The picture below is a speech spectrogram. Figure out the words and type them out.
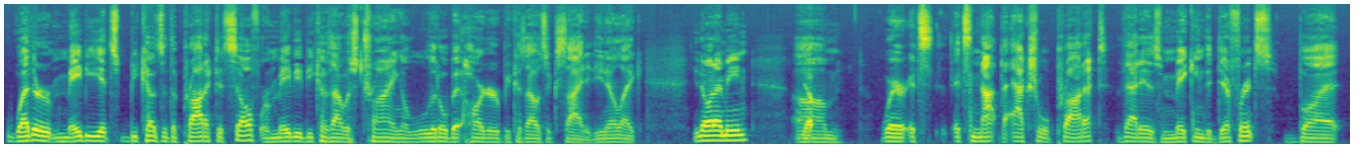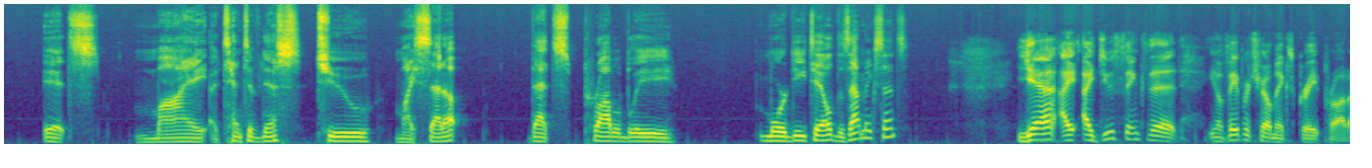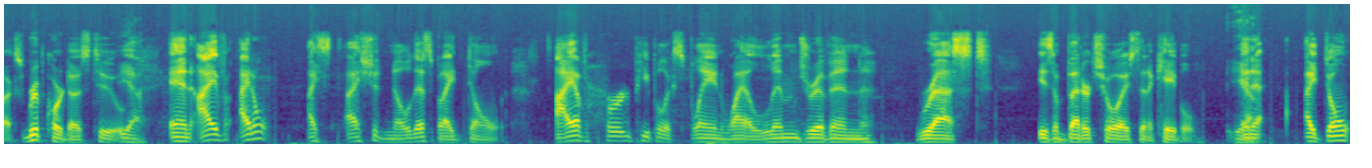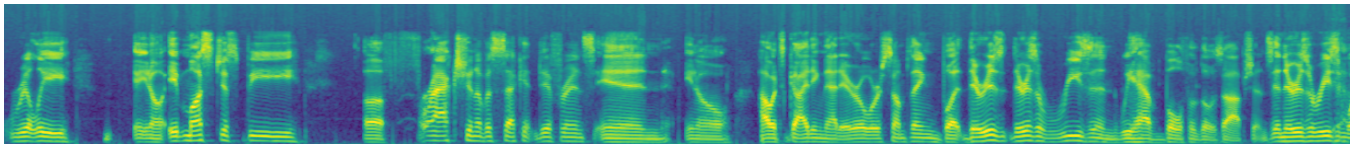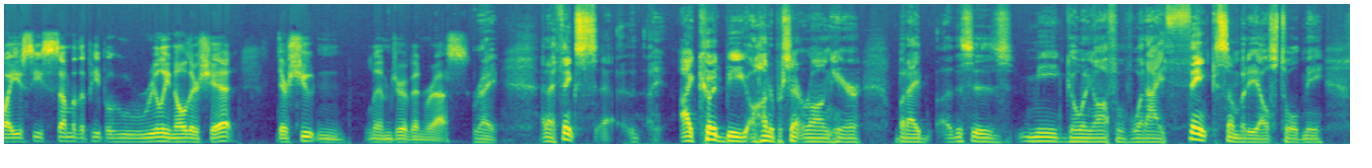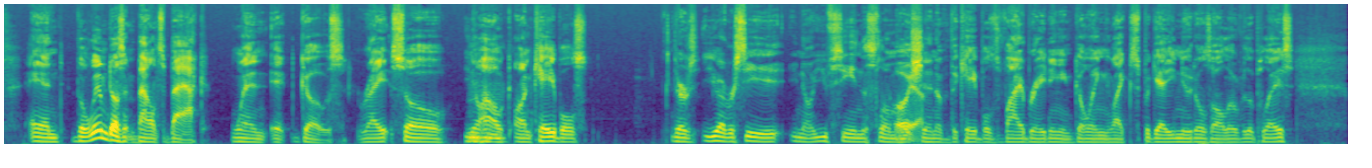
Whether maybe it's because of the product itself, or maybe because I was trying a little bit harder because I was excited. You know, like, you know what I mean? Yep. Um, where it's it's not the actual product that is making the difference, but it's my attentiveness to my setup that's probably more detailed. Does that make sense? Yeah, I, I do think that you know Vapor Trail makes great products. Ripcord does too. Yeah, and I've I don't I I should know this, but I don't. I have heard people explain why a limb driven rest is a better choice than a cable. Yeah, and I don't really, you know, it must just be a fraction of a second difference in you know how it's guiding that arrow or something but there is there is a reason we have both of those options. And there is a reason yeah. why you see some of the people who really know their shit they're shooting limb driven rests right. And i think i could be 100% wrong here but i uh, this is me going off of what i think somebody else told me. And the limb doesn't bounce back when it goes right? So you know mm-hmm. how on cables there's you ever see you know you've seen the slow motion oh, yeah. of the cables vibrating and going like spaghetti noodles all over the place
